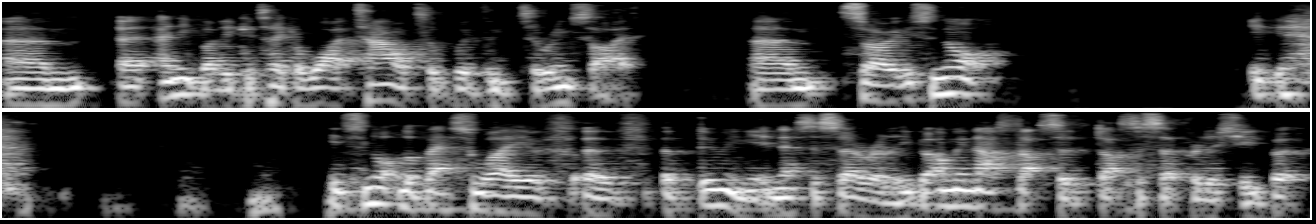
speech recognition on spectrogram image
Um, anybody could take a white towel to, with them to ringside. Um, so it's not. It, it's not the best way of, of, of doing it necessarily, but I mean that's that's a that's a separate issue. But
